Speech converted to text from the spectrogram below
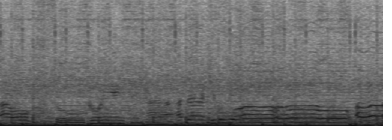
青そこにあった希望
